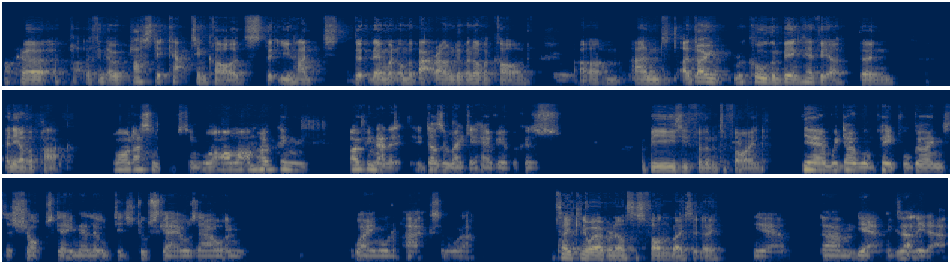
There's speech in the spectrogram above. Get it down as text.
like a, a I think they were plastic captain cards that you had that then went on the background of another card. Um, and I don't recall them being heavier than any other pack. Well, that's interesting. Well, I'm, I'm hoping hoping that it, it doesn't make it heavier because It'd be easy for them to find. Yeah, and we don't want people going to the shops, getting their little digital scales out and weighing all the packs and all that. taking away everyone else's fun, basically. Yeah, um, yeah, exactly that.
